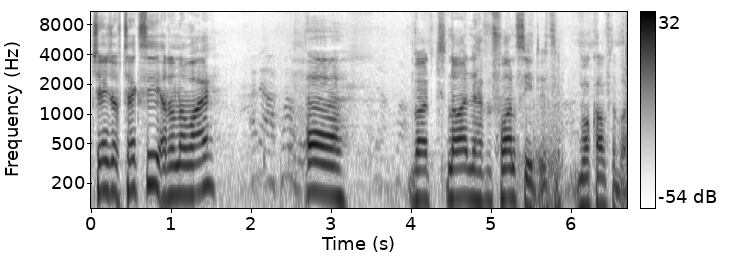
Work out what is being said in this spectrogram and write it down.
Change of taxi, I don't know why. Uh, but now I have a front seat, it's more comfortable.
